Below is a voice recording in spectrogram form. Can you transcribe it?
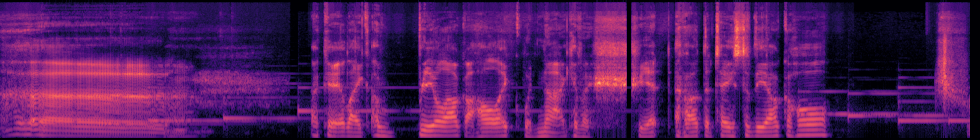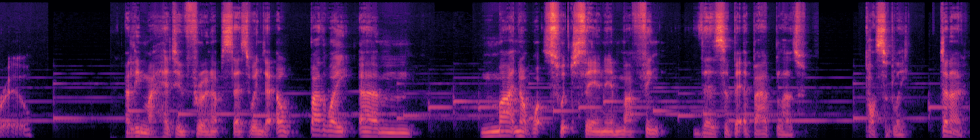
Uh, Okay, like a real alcoholic would not give a shit about the taste of the alcohol. true. I lean my head in through an upstairs window. Oh, by the way, um, might not what Switch seeing him. I think there's a bit of bad blood. Possibly. Don't know.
